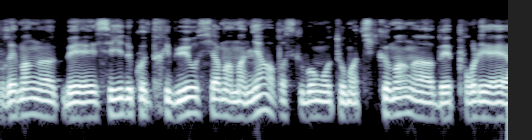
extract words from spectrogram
vraiment ben, essayer de contribuer aussi à ma manière parce que bon automatiquement ben, pour les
